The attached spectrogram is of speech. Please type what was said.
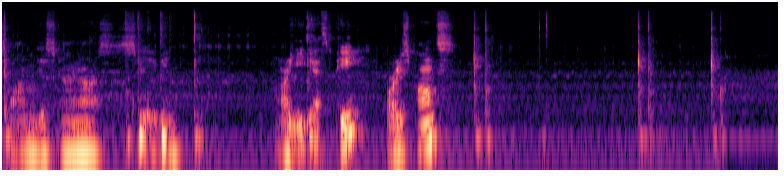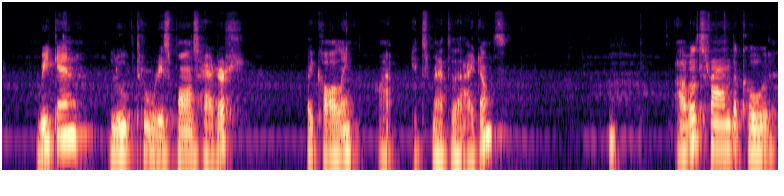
So I'm just gonna save in RESP for response we can loop through response headers by calling uh, its method items. I will surround the code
